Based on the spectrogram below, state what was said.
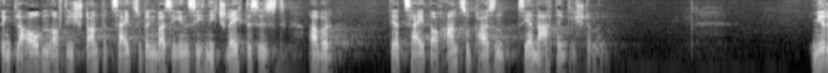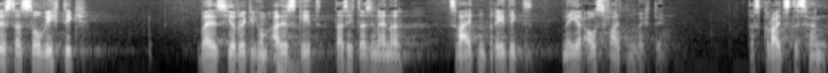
den Glauben auf den Stand der Zeit zu bringen, was in sich nicht Schlechtes ist, aber der Zeit auch anzupassen, sehr nachdenklich stimmen. Mir ist das so wichtig, weil es hier wirklich um alles geht, dass ich das in einer zweiten Predigt näher ausfalten möchte. Das Kreuz des Herrn.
